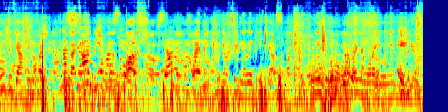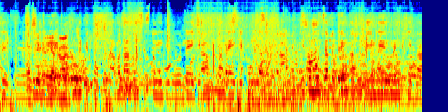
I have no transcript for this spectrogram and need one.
Дуже дякуємо вашій організації за те, що ви допомагаєте людям в цей нелегкий час. Ми живемо в корабельному районі. Дуже тут е, територія дуже підтоплена. Вода досі стоїть у деяких на деяких вулицях. І тому ця підтримка дуже їм необхідна,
